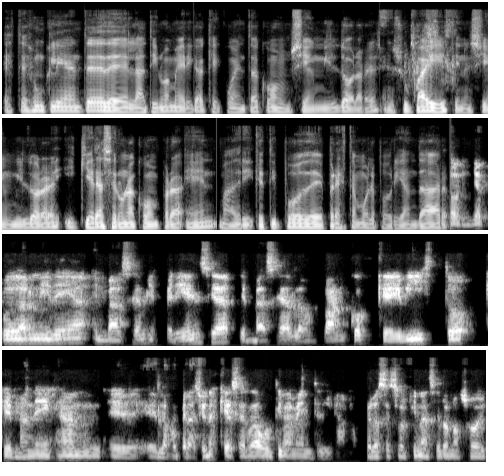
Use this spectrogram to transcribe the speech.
Este es un cliente de Latinoamérica que cuenta con 100 mil dólares en su país, tiene 100 mil dólares y quiere hacer una compra en Madrid. ¿Qué tipo de préstamo le podrían dar? Yo puedo dar una idea en base a mi experiencia y en base a los bancos que he visto que manejan eh, las operaciones que he cerrado últimamente, digamos pero asesor financiero no soy.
